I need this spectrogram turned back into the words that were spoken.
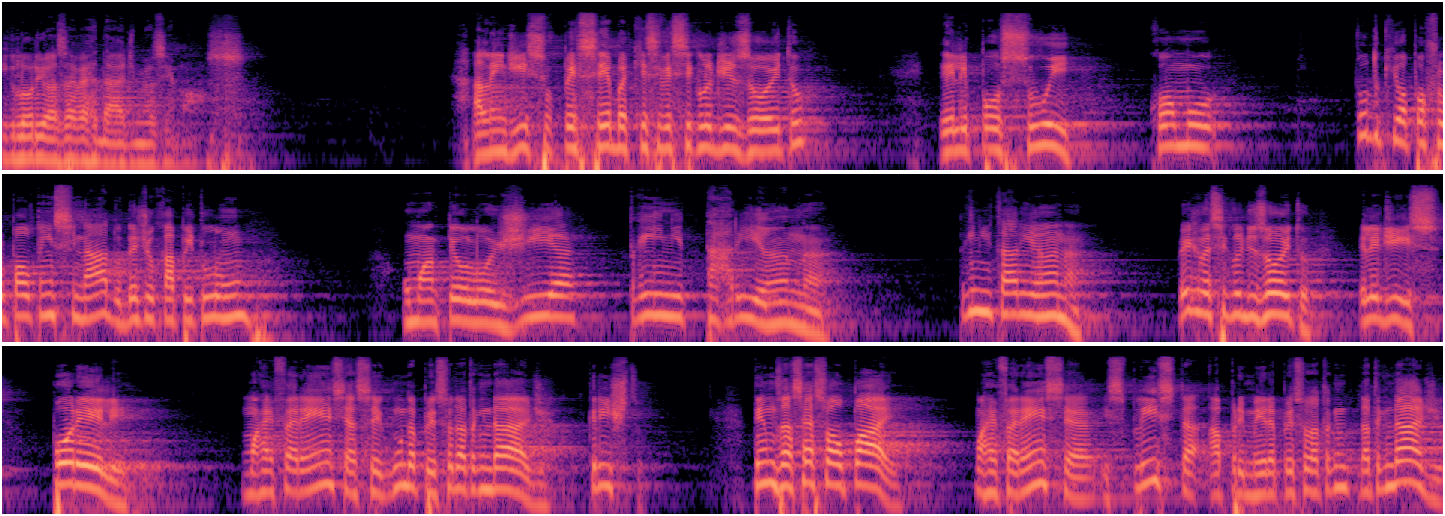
Que gloriosa verdade, meus irmãos. Além disso, perceba que esse versículo 18, ele possui como tudo que o apóstolo Paulo tem ensinado desde o capítulo 1, uma teologia trinitariana. Trinitariana. Veja o versículo 18. Ele diz: Por ele, uma referência à segunda pessoa da Trindade, Cristo. Temos acesso ao Pai, uma referência explícita à primeira pessoa da Trindade,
